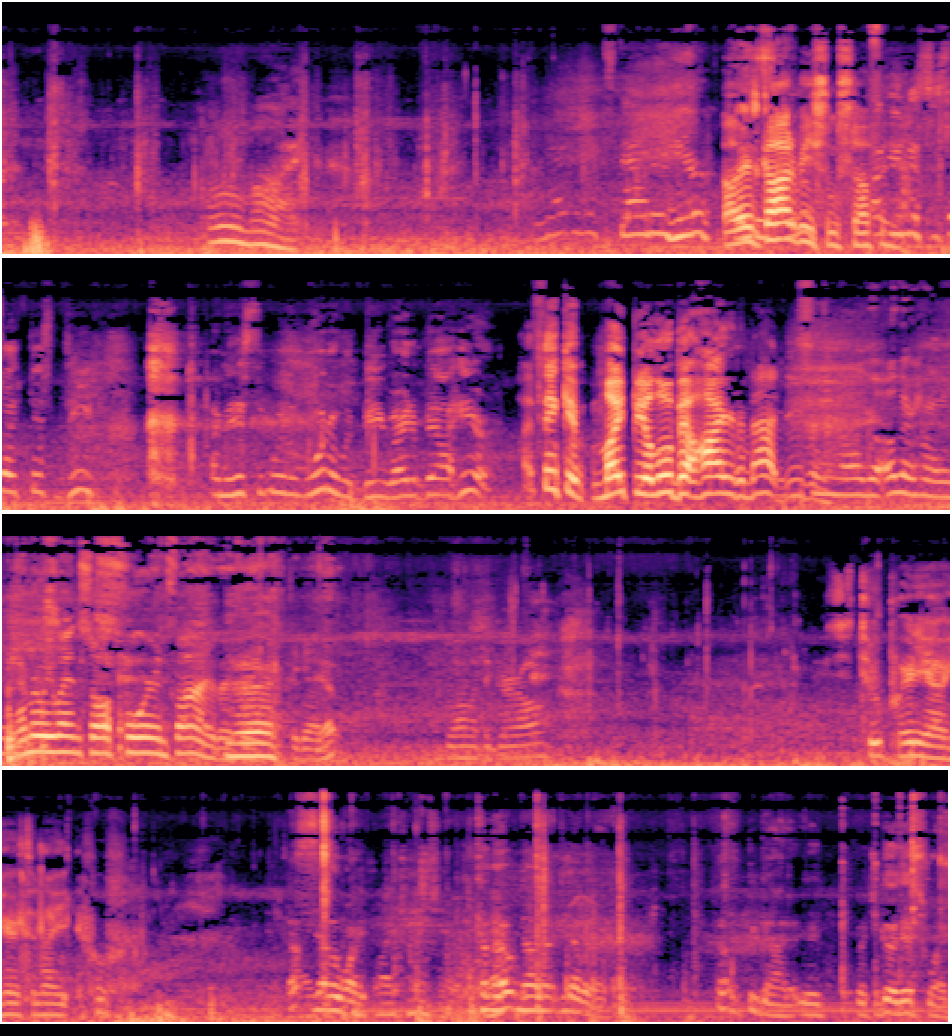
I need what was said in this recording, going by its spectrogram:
Oh my. Down in here. Oh, there's got to be some stuff I in mean, here. this is like this deep. I mean, this is where the water would be, right about here. I think it might be a little bit higher than that, even. Seeing all the other highways. Remember we went and saw four and five, I think, Yeah. together. Yep. Along with the girl. It's just too pretty out here tonight. Whew. Oh, the other way. Why can't you? Come out. No, no, the other way. Oh, you got it. You, but you go this way.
